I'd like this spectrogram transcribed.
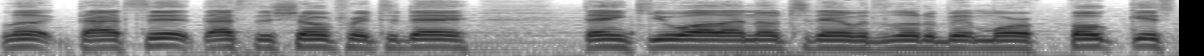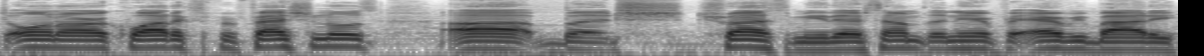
Look, that's it. That's the show for today. Thank you all. I know today was a little bit more focused on our aquatics professionals, uh, but sh- trust me, there's something here for everybody.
